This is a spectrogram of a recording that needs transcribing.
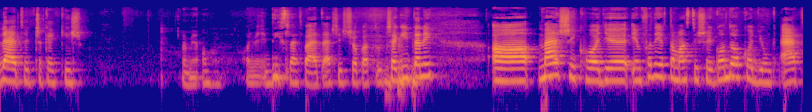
lehet, hogy csak egy kis hogy mondjam, díszletváltás is sokat tud segíteni. A másik, hogy én felírtam azt is, hogy gondolkodjunk át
